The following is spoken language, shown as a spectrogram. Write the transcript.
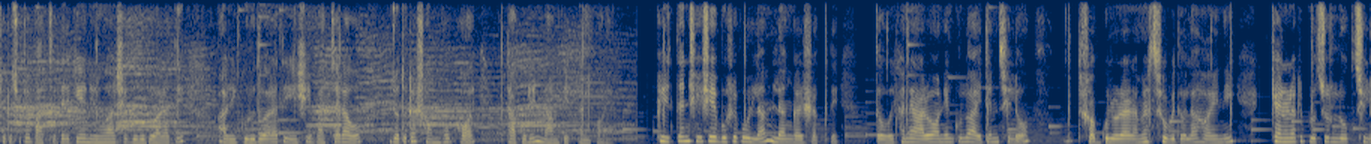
ছোট ছোট বাচ্চাদেরকে নিয়েও আসে গুরুদুয়ারাতে। আর এই গুরুদুয়ারাতে এসে বাচ্চারাও যতটা সম্ভব হয় ঠাকুরের নাম কীর্তন করে। কীর্তন শেষে বসে পড়লাম লঙ্গার শাকতে। তো এখানে আরও অনেকগুলো আইটেম ছিল, সবগুলোর আর আমার ছবি তোলা হয়নি। কেননা কি প্রচুর লোক ছিল,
